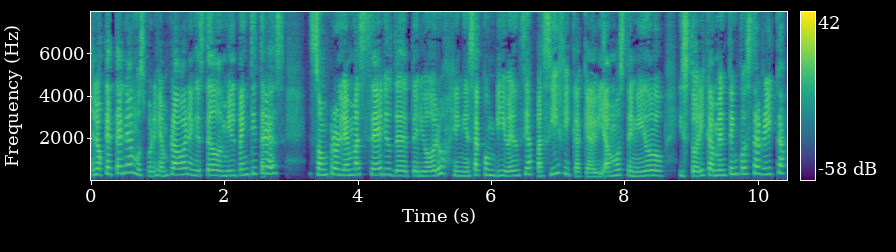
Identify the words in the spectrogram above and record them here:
lo que tenemos, por ejemplo, ahora en este 2023 son problemas serios de deterioro en esa convivencia pacífica que habíamos tenido históricamente en Costa Rica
